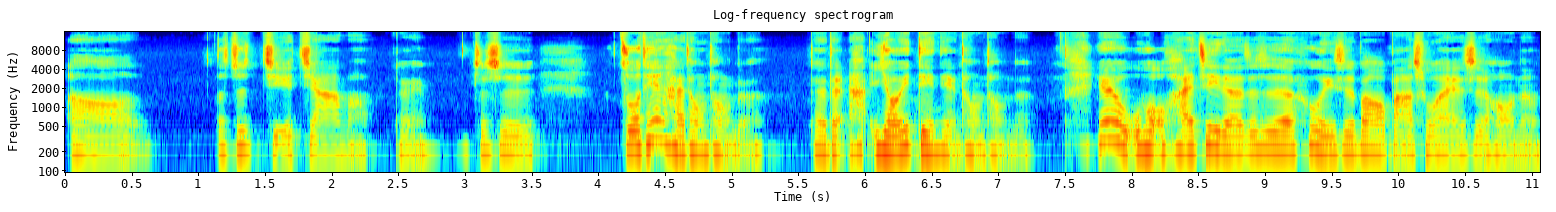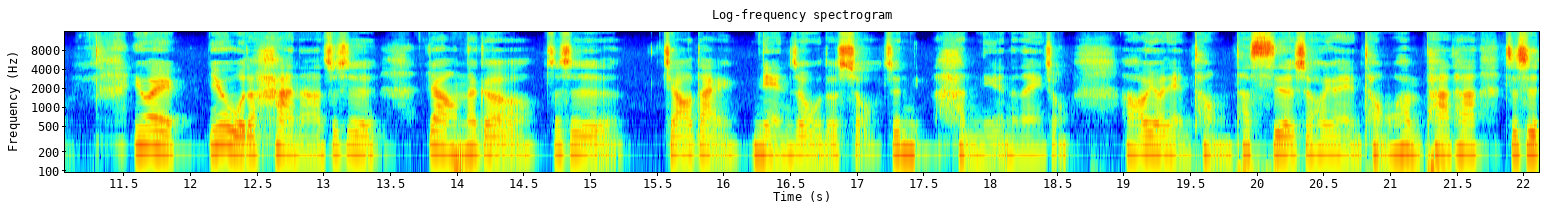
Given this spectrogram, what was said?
呃，这是结痂嘛？对，就是昨天还痛痛的，对对，还有一点点痛痛的。因为我我还记得，就是护理师帮我拔出来的时候呢，因为因为我的汗啊，就是让那个就是。胶带粘着我的手，就很粘的那一种，然后有点痛。他撕的时候有点痛，我很怕他就是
